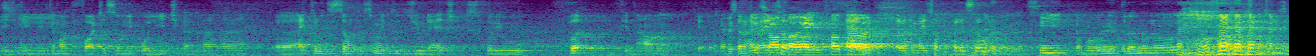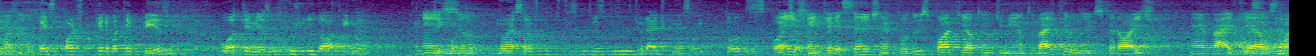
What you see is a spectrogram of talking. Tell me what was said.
ele tem, tem, uma forte ação lipolítica, né? Uhum. Uh, a introdução principalmente dos diuréticos foi o PAN no final, né? Que era, era, era, remédio só, era, faltava. Era, era remédio só para pressão, né? Sim. Acabou entrando no. Não só no mas qualquer esporte que queira bater peso ou até mesmo fugir do doping, né? É muito, não é só no fisiculturismo que usa diurético, né? São todos os esportes. É, isso é interessante, né? Todo esporte de alto rendimento vai ter uso de esteroide, né? Vai não, ter alguma...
